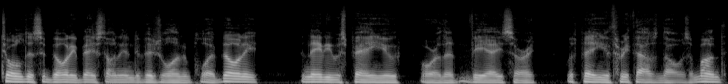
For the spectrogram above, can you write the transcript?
total disability based on individual unemployability. The Navy was paying you, or the mm-hmm. VA, sorry, was paying you $3,000 a month.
